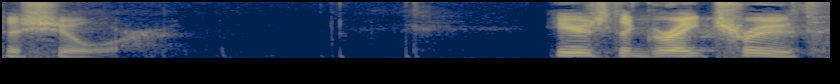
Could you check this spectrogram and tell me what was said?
to shore. Here's the great truth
